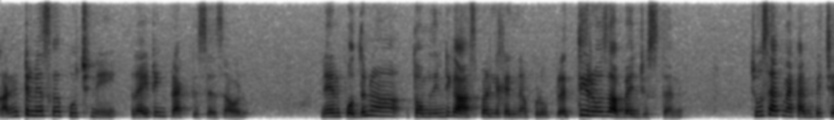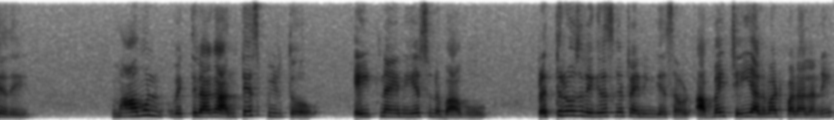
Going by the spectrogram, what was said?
కంటిన్యూస్గా కూర్చుని రైటింగ్ ప్రాక్టీస్ చేసేవాడు. నేను పొద్దున తొమ్మిదింటికి హాస్పిటల్కి వెళ్ళినప్పుడు ప్రతిరోజు అబ్బాయిని చూస్తాను చూశాక నాకు అనిపించేది మామూలు వ్యక్తిలాగా అంతే స్పీడ్తో ఎయిట్ నైన్ ఇయర్స్ ఉన్న బాబు ప్రతిరోజు రెగ్యులర్స్గా ట్రైనింగ్ చేసేవాడు. అబ్బాయి చెయ్యి అలవాటు పడాలని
